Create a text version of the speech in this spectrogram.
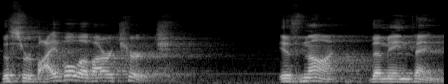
The survival of our church is not the main thing.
